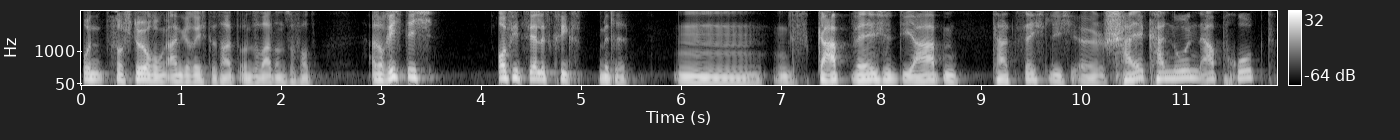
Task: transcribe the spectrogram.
und Zerstörung angerichtet hat und so weiter und so fort. Also richtig offizielles Kriegsmittel. Mm, es gab welche, die haben tatsächlich äh, Schallkanonen erprobt.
